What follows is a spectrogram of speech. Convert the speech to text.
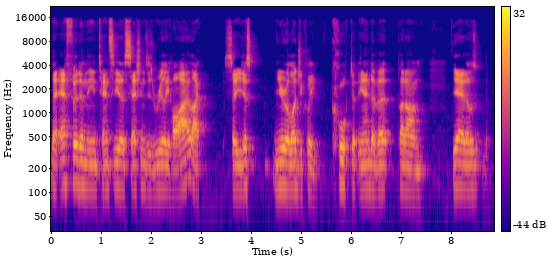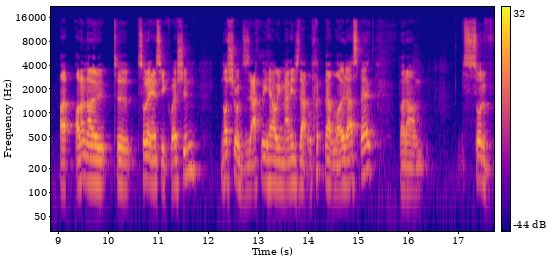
the effort and the intensity of the sessions is really high. Like so, you just neurologically cooked at the end of it, but um yeah, there was. I, I don't know to sort of answer your question. Not sure exactly how he managed that that load aspect, but um, sort of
